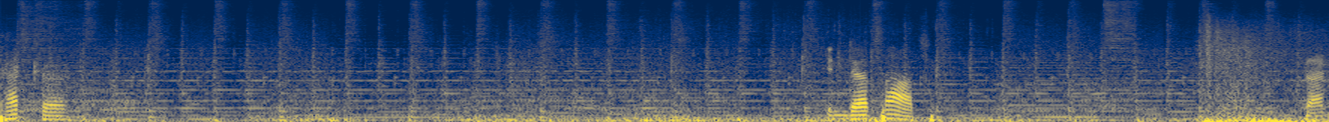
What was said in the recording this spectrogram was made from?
Kacke. In der Tat. Dann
